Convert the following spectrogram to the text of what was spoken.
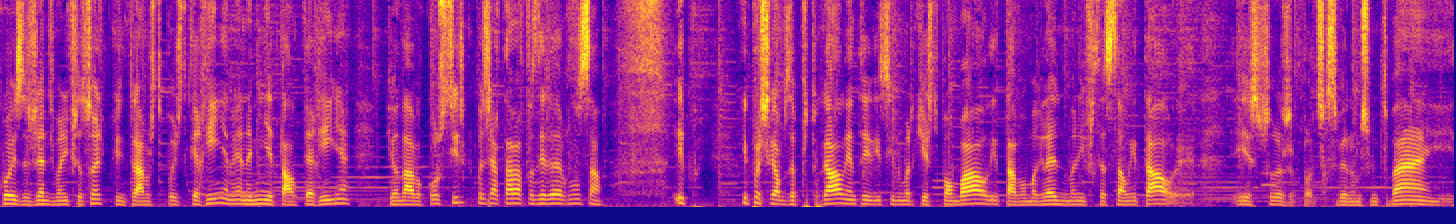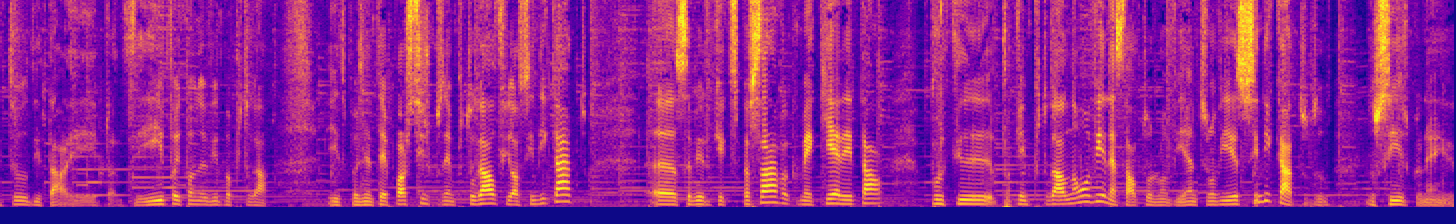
coisas, grandes manifestações, porque entrámos depois de carrinha, né, na minha tal carrinha, que eu andava com o circo, depois já estava a fazer a revolução. E, e depois chegámos a Portugal, entrei assim no Marquês de Pombal e estava uma grande manifestação e tal, e as pessoas receberam-nos muito bem e tudo e tal, e pronto, e foi quando eu vim para Portugal. E depois entrei para os circos em Portugal, fui ao sindicato, a saber o que é que se passava, como é que era e tal porque, porque em Portugal não havia, nessa altura não havia, antes não havia esse sindicato do, do circo, né?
